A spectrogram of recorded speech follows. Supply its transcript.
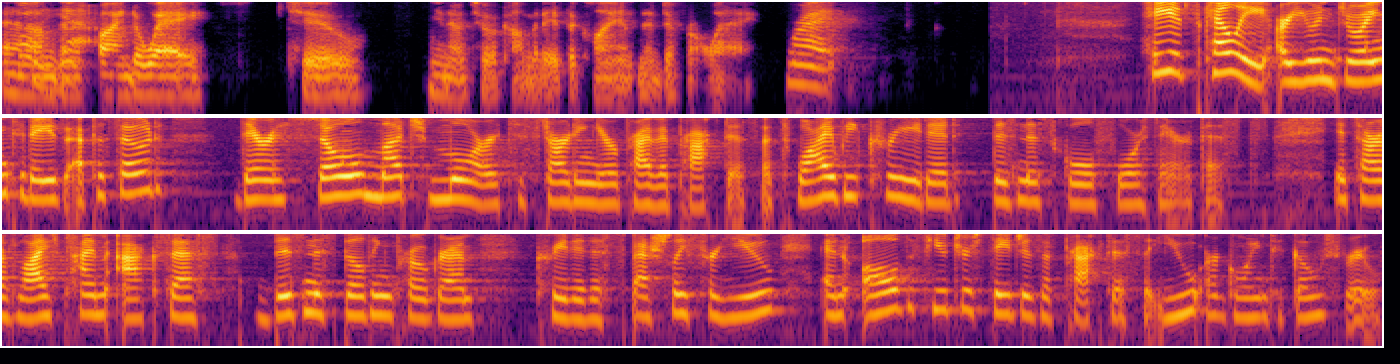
and oh, I'm going to yeah. find a way to you know to accommodate the client in a different way. Right. Hey, it's Kelly. Are you enjoying today's episode? There is so much more to starting your private practice. That's why we created Business School for Therapists. It's our lifetime access business building program created especially for you and all the future stages of practice that you are going to go through.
